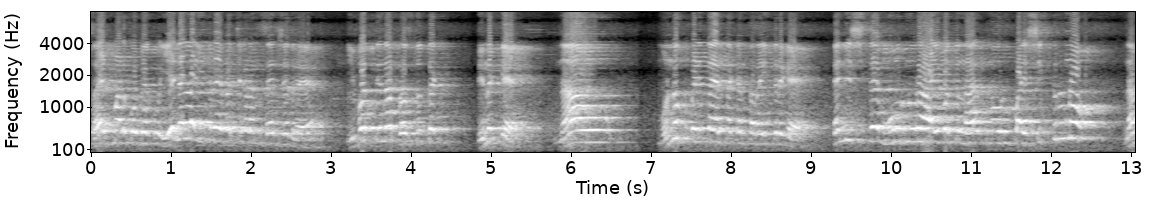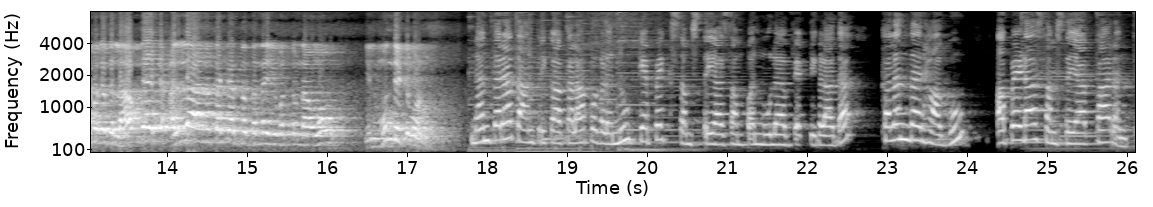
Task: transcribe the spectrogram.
ಸೈಟ್ ಮಾಡ್ಕೋಬೇಕು. ಏನೆಲ್ಲ ಇತರೆ ವೆಚ್ಚಗಳನ್ನು ಸೇರಿಸಿದ್ರೆ ಇವತ್ತಿನ ಪ್ರಸ್ತುತ ದಿನಕ್ಕೆ ನಾವು ಮುನ್ನುಕ್ ಬೆಳೀತಾ ಇರ್ತಕ್ಕಂಥ ರೈತರಿಗೆ ಕನಿಷ್ಠ ಮೂರ್ನೂರ ಐವತ್ತು, ನಾಲ್ಕುನೂರು ರೂಪಾಯಿ ಸಿಕ್ಕರೂ ನಮಗದು ಲಾಭದಾಯಕ ಅಲ್ಲ ಅನ್ನತಕ್ಕಂಥದ್ದನ್ನ ಇವತ್ತು ನಾವು ಇಲ್ಲಿ ಮುಂದಿಟ್ಟುಕೊಂಡು. ನಂತರ ತಾಂತ್ರಿಕ ಕಲಾಪಗಳನ್ನು ಕೆಪೆಕ್ ಸಂಸ್ಥೆಯ ಸಂಪನ್ಮೂಲ ವ್ಯಕ್ತಿಗಳಾದ ಕಲಂದರ್ ಹಾಗೂ ಅಪೆಡಾ ಸಂಸ್ಥೆಯ ಕಾರಂತ್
